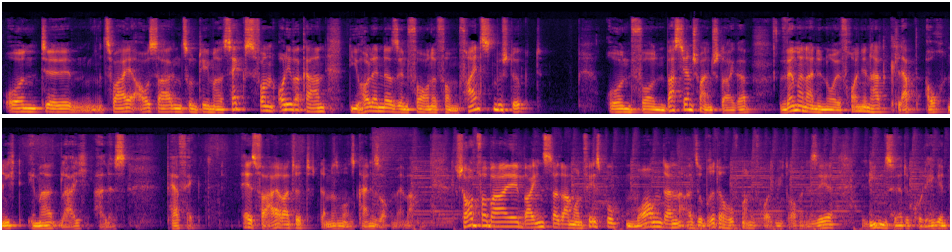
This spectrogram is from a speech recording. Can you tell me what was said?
Und äh, zwei Aussagen zum Thema Sex von Oliver Kahn. Die Holländer sind vorne vom Feinsten bestückt. Und von Bastian Schweinsteiger. Wenn man eine neue Freundin hat, klappt auch nicht immer gleich alles perfekt. Er ist verheiratet, da müssen wir uns keine Sorgen mehr machen. Schaut vorbei bei Instagram und Facebook. Morgen dann also Britta Hofmann, freue ich mich drauf, eine sehr liebenswerte Kollegin.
